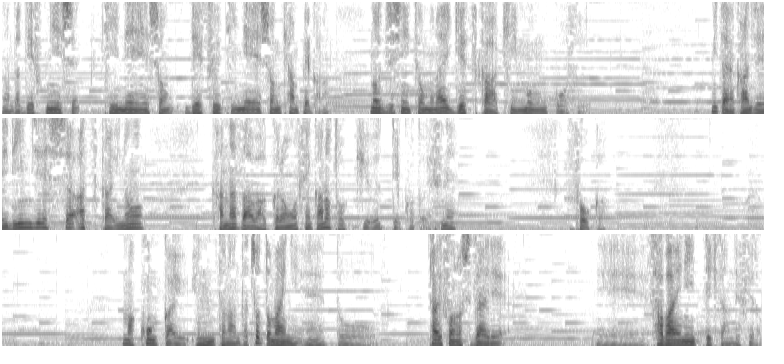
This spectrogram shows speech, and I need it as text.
なんだ、デスティネーション、ティネーション、デスティネーションキャンペーンかなの地震に伴い月火金も運行する。みたいな感じで臨時列車扱いの金沢和倉温泉間の特急っていうことですね。そうか。まあ、今回、うんとなんだ、ちょっと前に、えっ、ー、と、体操の取材で、えー、サバイに行ってきたんですけど、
